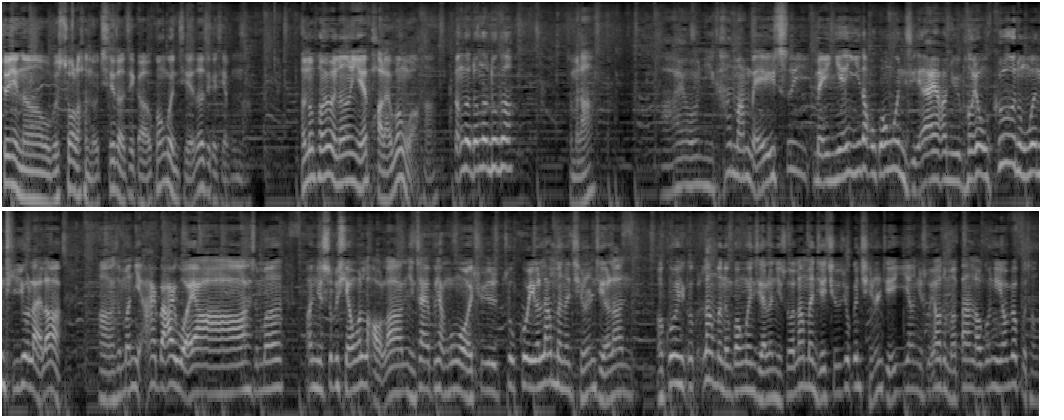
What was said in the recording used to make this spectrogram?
最近呢，我不是做了很多期的这个光棍节的这个节目吗？很多朋友呢也跑来问我哈，东哥，东哥，东哥，怎么了？哎呦，你看嘛，每次每年一到光棍节呀，女朋友各种问题就来了啊，什么你爱不爱我呀？什么啊，你是不是嫌我老了？你再也不想跟我去做过一个浪漫的情人节了？啊，过一个浪漫的光棍节了？你说浪漫节其实就跟情人节一样，你说要怎么办？老公，你要不要补偿？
